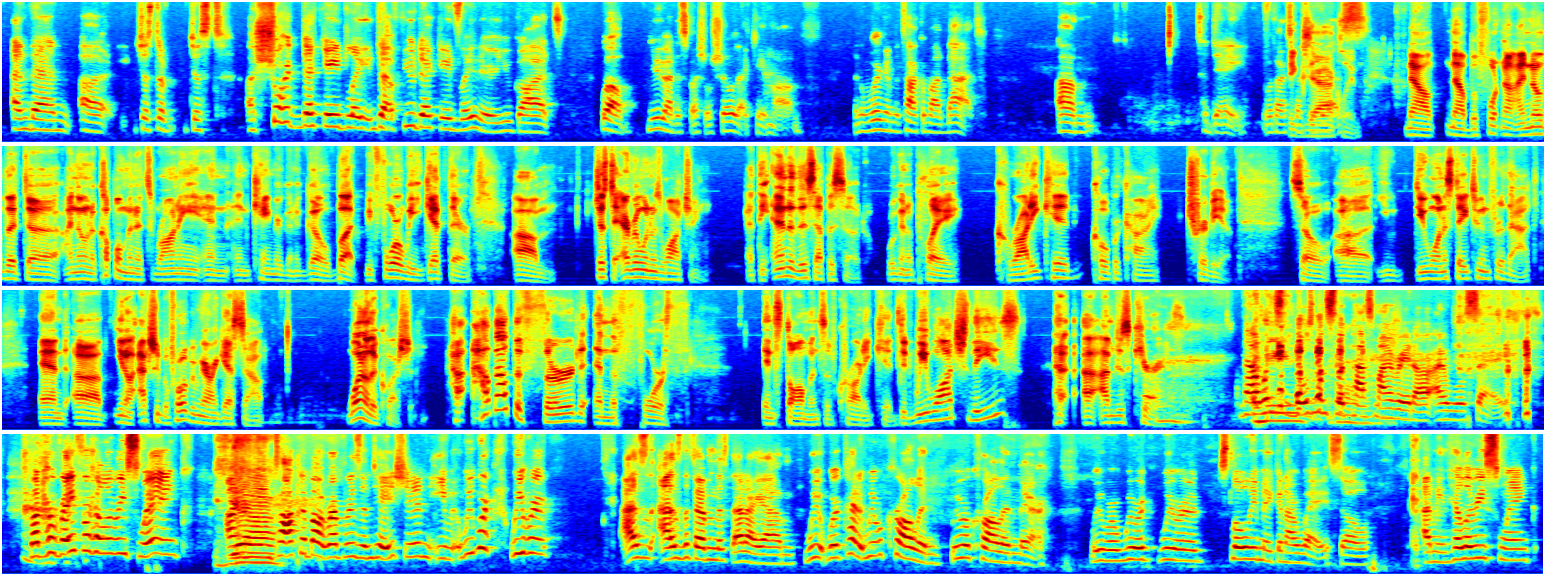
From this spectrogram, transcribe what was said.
and then uh just a just a short decade late a few decades later you got well you got a special show that came out and we're going to talk about that um today with our special Exactly. guest. Now, now before now, I know that uh, I know in a couple minutes Roni and and Kame are going to go, but before we get there, um, just to everyone who's watching, at the end of this episode, we're going to play Karate Kid Cobra Kai trivia. So uh, you do want to stay tuned for that. And uh, you know, actually, before we bring our guests out, one other question: How, how about the third and the fourth installments of Karate Kid? Did we watch these? I, I'm just curious. That I one, mean- those ones slipped past my radar, I will say. But hooray for Hilary Swank! I Yeah. mean, talk about representation. Even we were, we were, as as the feminist that I am, we we're kind of we were crawling, we were crawling there. We were we were we were slowly making our way. So, I mean, Hilary Swank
